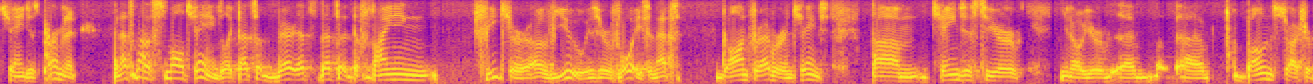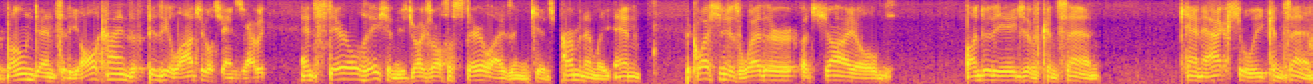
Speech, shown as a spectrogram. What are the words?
change is permanent. And that's not a small change. Like that's a very that's that's a defining feature of you is your voice, and that's gone forever and changed. Um, changes to your, you know, your uh, uh, bone structure, bone density, all kinds of physiological changes are happening, and sterilization. These drugs are also sterilizing kids permanently, and the question is whether a child under the age of consent can actually consent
